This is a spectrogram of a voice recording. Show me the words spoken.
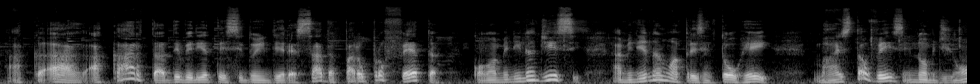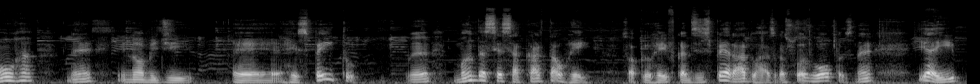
A, a, a carta deveria ter sido endereçada para o profeta, como a menina disse. A menina não apresentou o rei, mas talvez em nome de honra, né, em nome de é, respeito, né, manda-se essa carta ao rei. Só que o rei fica desesperado, rasga suas roupas, né? E aí,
